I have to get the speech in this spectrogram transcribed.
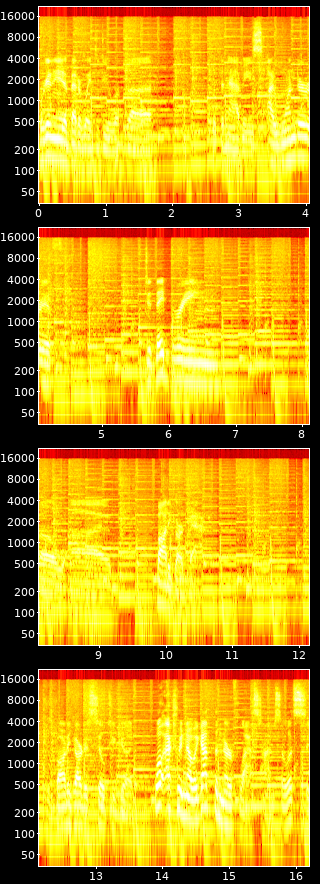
We're gonna need a better way to deal with the with the Navis. I wonder if did they bring oh uh, Bodyguard back? Bodyguard is still too good. Well, actually, no, we got the nerf last time, so let's see.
